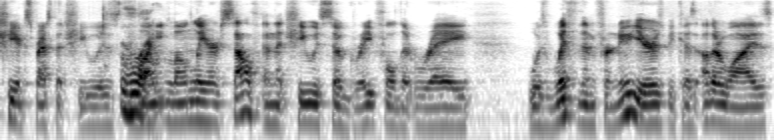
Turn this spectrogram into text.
she expressed that she was Right. lonely herself and that she was so grateful that Ray was with them for New Year's because otherwise,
